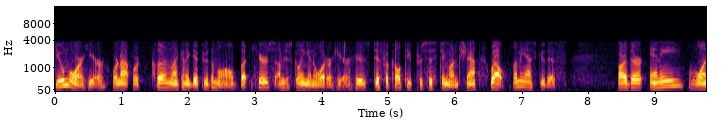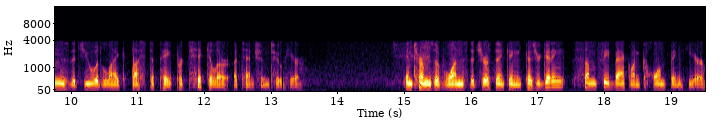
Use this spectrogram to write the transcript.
few more here. We're not we're clearly not going to get through them all, but here's I'm just going in order here. Here's difficulty persisting on chat. Well, let me ask you this. Are there any ones that you would like us to pay particular attention to here? In terms of ones that you're thinking because you're getting some feedback on clumping here.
